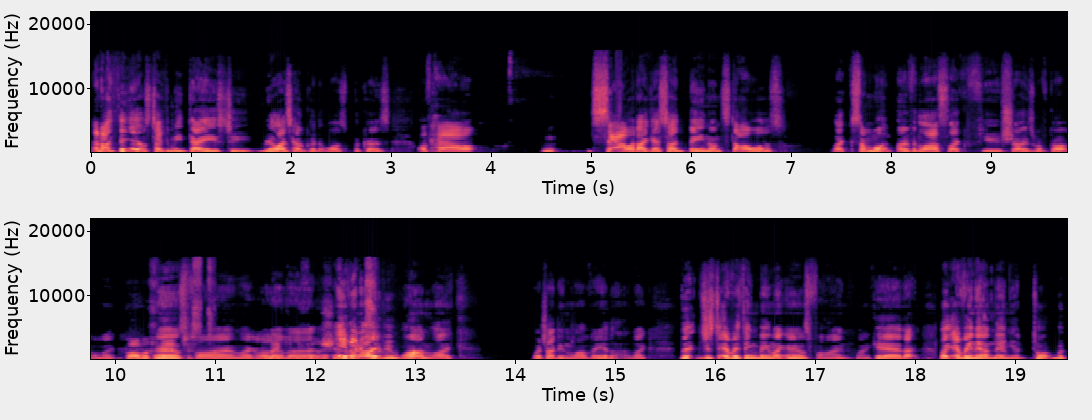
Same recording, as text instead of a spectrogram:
And I think it was taking me days to realize how good it was because of how mm, soured I guess I'd been on Star Wars, like somewhat over the last like few shows we've got. I'm like, Boba eh, Fett yeah, it's fine, like whatever. Even. Obi Wan, like, which I didn't love either. Like, the, just everything being like, eh, it was fine. Like, yeah, that like every now and then you'd talk would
